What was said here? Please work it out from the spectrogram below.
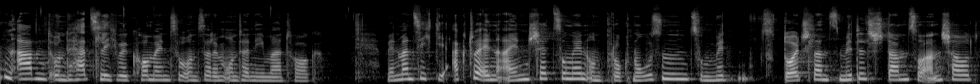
Guten Abend und herzlich willkommen zu unserem Unternehmertalk. Wenn man sich die aktuellen Einschätzungen und Prognosen zu, zu Deutschlands Mittelstand so anschaut,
